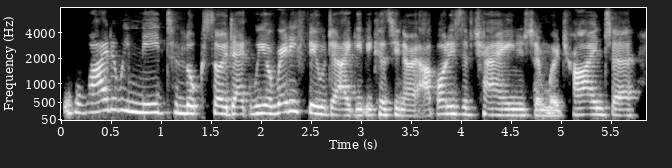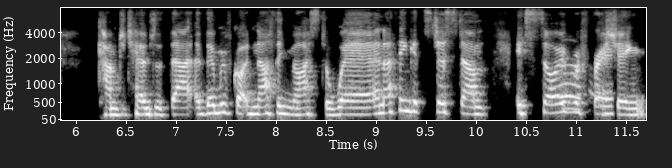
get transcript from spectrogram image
why do we need to look so dag? We already feel daggy because, you know, our bodies have changed and we're trying to come to terms with that and then we've got nothing nice to wear and i think it's just um it's so refreshing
